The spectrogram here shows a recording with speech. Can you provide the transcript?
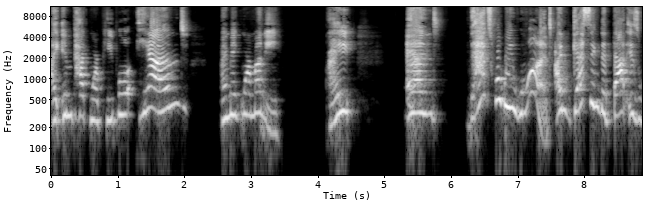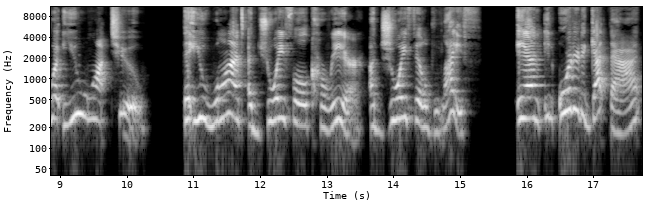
I impact more people and I make more money, right? And that's what we want. I'm guessing that that is what you want too. That you want a joyful career, a joy filled life. And in order to get that,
